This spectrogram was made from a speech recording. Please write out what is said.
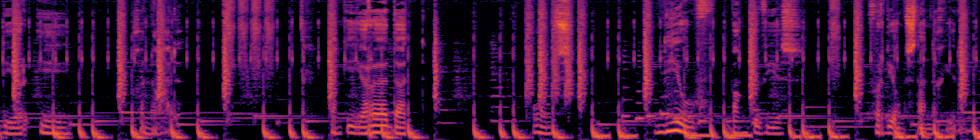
deur u genade. Dankie Here dat ons nie hoef bang te wees vir die omstandighede nie.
